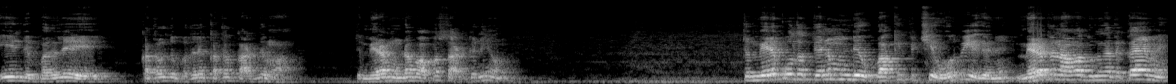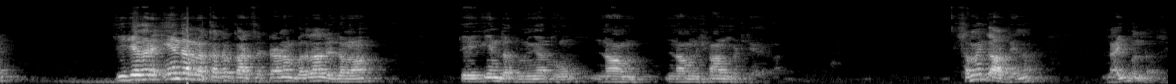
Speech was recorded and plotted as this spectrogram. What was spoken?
ਇਹਦੇ ਬਦਲੇ ਕਤਲ ਦੇ ਬਦਲੇ ਕਤਲ ਕਰ ਦੇਵਾਂ। ਤੇ ਮੇਰਾ ਮੁੰਡਾ ਵਾਪਸ ਛੱਡ ਕੇ ਨਹੀਂ ਆਉਣਾ। ਤੇ ਮੇਰੇ ਕੋਲ ਤਾਂ ਤਿੰਨ ਮੁੰਡੇ, ਬਾਕੀ ਪਿੱਛੇ ਹੋਰ ਵੀ ਹੈਗੇ ਨੇ। ਮੇਰਾ ਤਾਂ ਨਾਵਾ ਦੁਨੀਆ ਤੇ ਕਾਇਮ ਹੈ। ਤੇ ਜੇ ਇਹਦਾ ਮੈਂ ਕਤਲ ਕਰ ਸਕਾਂ ਨਾ, ਬਦਲਾ ਲੈ ਲਵਾਂ, ਤੇ ਇਹਦਾ ਦੁਨੀਆ ਤੋਂ ਨਾਮ ਨਾਮ ਨਿਸ਼ਾਨ ਮਿਟ ਜਾਏਗਾ। ਸਮਝਦਾਰ ਦੇ ਨਾ, ਲਾਈ ਬੰਦਾ ਸੀ।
